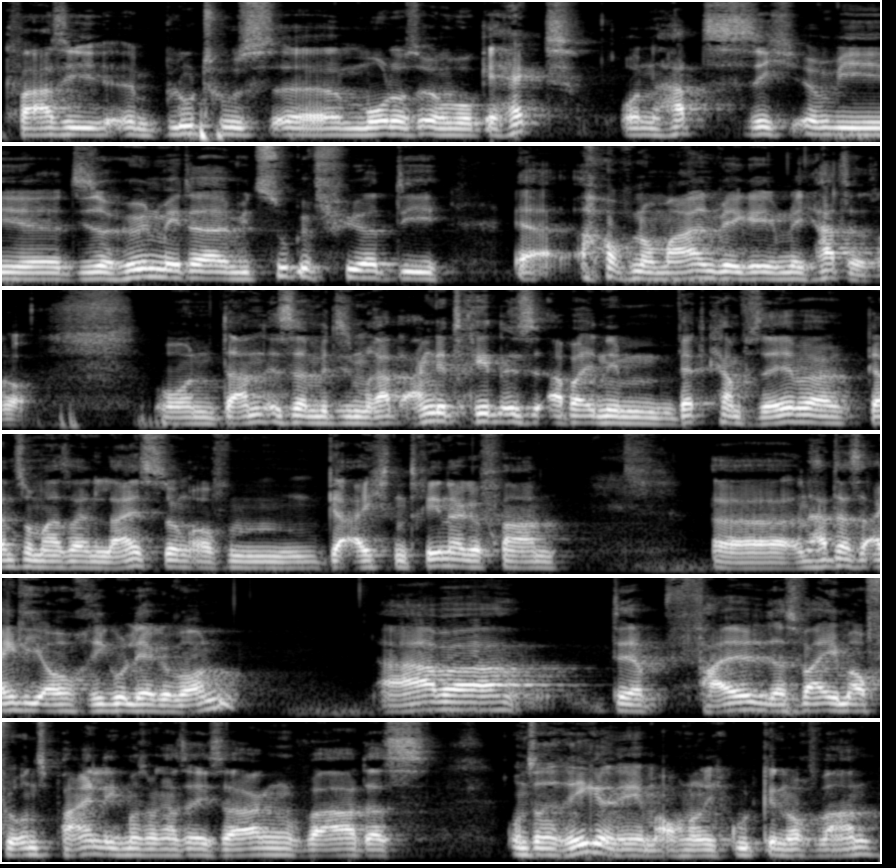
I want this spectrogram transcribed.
quasi im Bluetooth-Modus irgendwo gehackt und hat sich irgendwie diese Höhenmeter irgendwie zugeführt, die er auf normalen Wege eben nicht hatte. So. Und dann ist er mit diesem Rad angetreten, ist aber in dem Wettkampf selber ganz normal seine Leistung auf einem geeichten Trainer gefahren äh, und hat das eigentlich auch regulär gewonnen. Aber der Fall, das war eben auch für uns peinlich, muss man ganz ehrlich sagen, war, dass unsere Regeln eben auch noch nicht gut genug waren.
